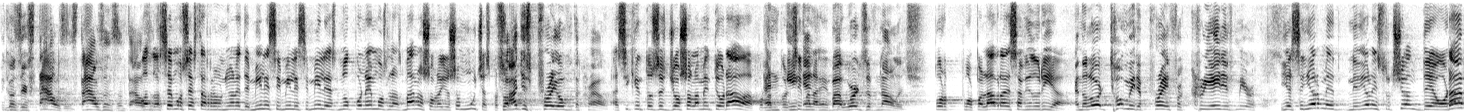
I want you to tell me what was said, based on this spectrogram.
because there's thousands, thousands, and Cuando thousands. hacemos estas reuniones de miles y miles y miles, no ponemos las manos sobre ellos, son muchas So I personas. just pray over the crowd Así que entonces yo solamente oraba por, la- and, por encima de la and by gente, words of knowledge. Por, por palabra de sabiduría. And the Lord told me to pray for creative miracles. Y el Señor me, me dio la instrucción de orar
